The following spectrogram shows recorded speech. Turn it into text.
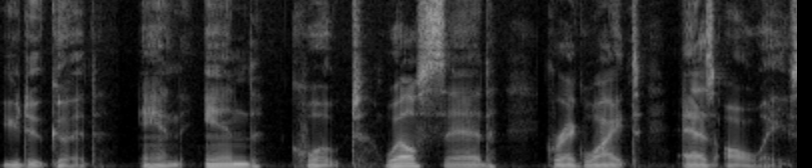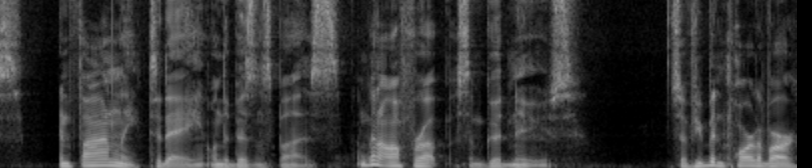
you do good. And end quote. Well said, Greg White, as always. And finally, today on the Business Buzz, I'm going to offer up some good news. So, if you've been part of our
